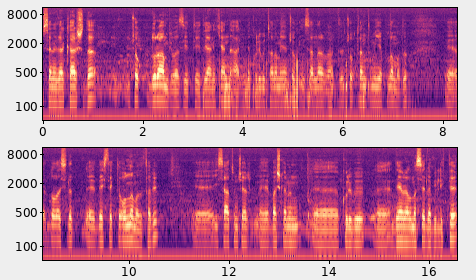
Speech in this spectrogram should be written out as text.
seneler karşıda çok durağan bir vaziyetteydi. Yani kendi halinde kulübü tanımayan çok insanlar vardı. Çok tanıtımı yapılamadı. E, dolayısıyla e, destek de olunamadı tabii. E, İsa Tunçer e, Başkan'ın e, kulübü e, devralmasıyla birlikte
